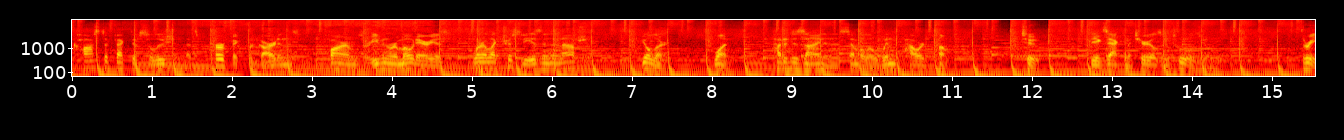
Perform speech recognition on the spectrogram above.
cost-effective solution that's perfect for gardens, farms, or even remote areas where electricity isn't an option. You'll learn 1. How to design and assemble a wind-powered pump. 2. The exact materials and tools you'll need. 3.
